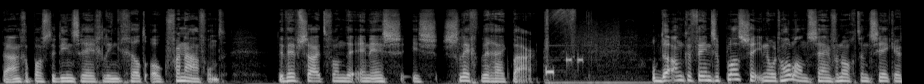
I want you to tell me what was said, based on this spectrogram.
De aangepaste dienstregeling geldt ook vanavond. De website van de NS is slecht bereikbaar. Op de Ankerveense plassen in Noord-Holland zijn vanochtend zeker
